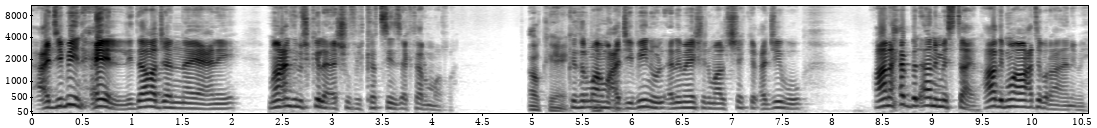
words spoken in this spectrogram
عجيبين حيل لدرجة إنه يعني ما عندي مشكلة أشوف ال cutscenes أكثر من مرة. okay. كثر ما هم عجيبين وال animation مال الشكل عجيب و... أنا أحب الأنمي style هذه ما أعتبرها انمي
